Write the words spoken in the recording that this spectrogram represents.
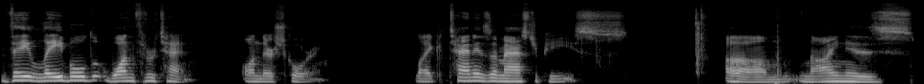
they labeled 1 through 10 on their scoring. Like 10 is a masterpiece. Um 9 is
